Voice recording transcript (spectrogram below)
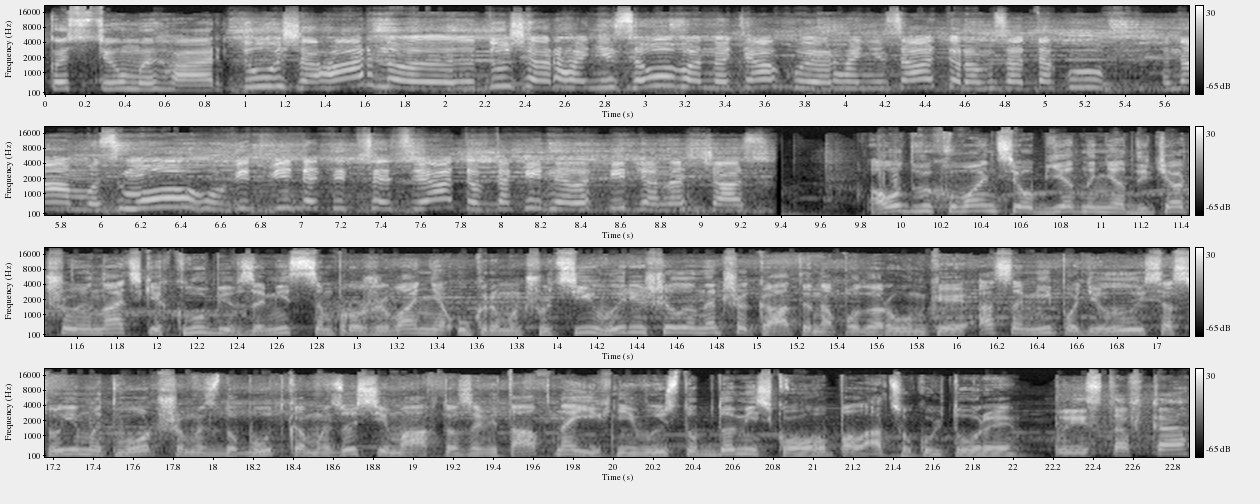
костюми гарні. Дуже гарно, дуже організовано. Дякую організаторам за таку нам змогу відвідати це свято в такий нелегкий для нас час. А от вихованці об'єднання дитячо-юнацьких клубів за місцем проживання у Кременчуці вирішили не чекати на подарунки, а самі поділилися своїми творчими здобутками з усіма, хто завітав на їхній виступ до міського палацу культури. виставка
